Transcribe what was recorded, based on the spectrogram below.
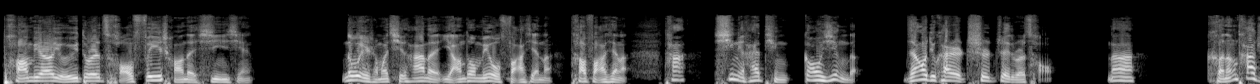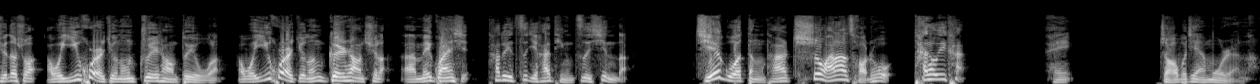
旁边有一堆草，非常的新鲜。那为什么其他的羊都没有发现呢？他发现了，他心里还挺高兴的，然后就开始吃这堆草。那可能他觉得说啊，我一会儿就能追上队伍了啊，我一会儿就能跟上去了啊，没关系，他对自己还挺自信的。结果等他吃完了草之后，抬头一看，嘿，找不见牧人了。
